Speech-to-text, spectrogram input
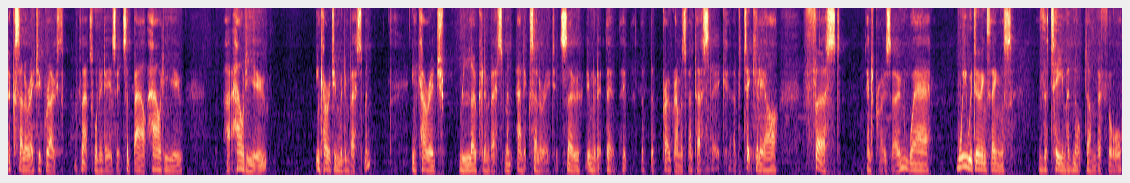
accelerated growth. That's what it is. It's about how do you uh, how do you encourage inward investment, encourage local investment, and accelerate it. So inward, the, the, the, the program is fantastic, uh, particularly our first enterprise zone where we were doing things the team had not done before.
